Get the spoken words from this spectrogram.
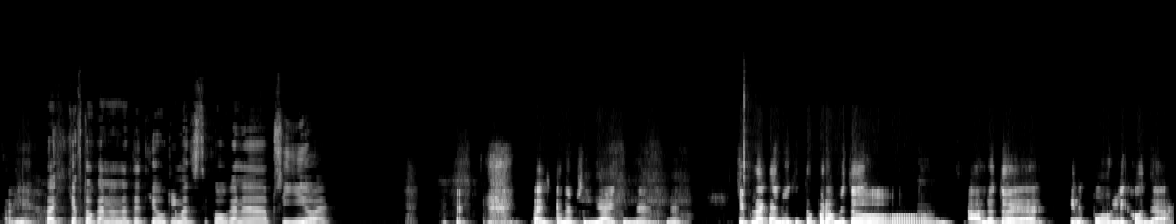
Θα βγει. Θα έχει και αυτό κανένα τέτοιο κλιματιστικό, κανένα ψυγείο, ε. θα έχει κανένα ψυγιάκι, ναι, ναι. Και η πλάκα είναι ότι το Pro με το άλλο, το Air, είναι πολύ κοντά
